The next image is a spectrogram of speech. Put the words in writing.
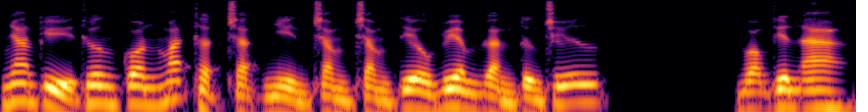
Nhan kỳ thương con mắt thật chặt nhìn chầm chầm tiêu viêm gần từng chữ. Vọng thiên A.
